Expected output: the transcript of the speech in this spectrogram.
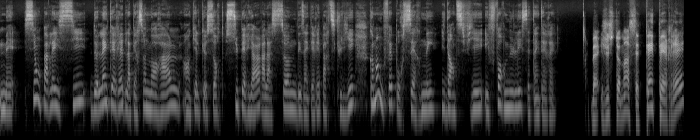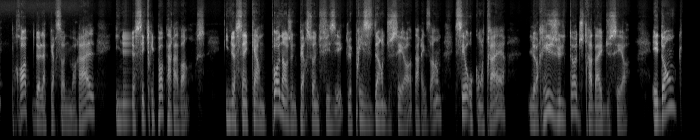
Mais si on parlait ici de l'intérêt de la personne morale, en quelque sorte supérieure à la somme des intérêts particuliers, comment on fait pour cerner, identifier et formuler cet intérêt? Bien, justement, cet intérêt propre de la personne morale, il ne s'écrit pas par avance. Il ne s'incarne pas dans une personne physique, le président du CA, par exemple. C'est au contraire le résultat du travail du CA. Et donc,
